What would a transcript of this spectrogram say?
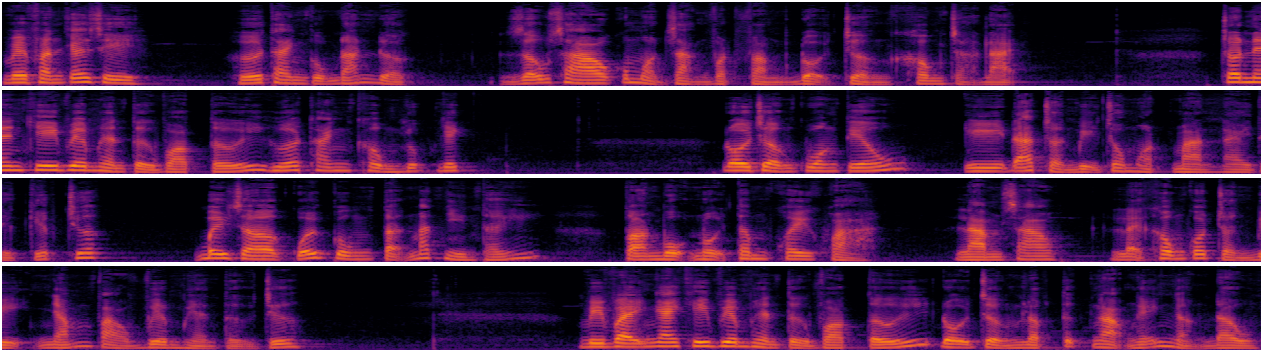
Về phần cái gì, hứa thanh cũng đoán được, dẫu sao có một dạng vật phẩm đội trưởng không trả lại. Cho nên khi viêm hiền tử vọt tới, hứa thanh không nhúc nhích. Đội trưởng cuồng tiếu, y đã chuẩn bị cho một màn này từ kiếp trước. Bây giờ cuối cùng tận mắt nhìn thấy, toàn bộ nội tâm khuây khỏa, làm sao lại không có chuẩn bị nhắm vào viêm hiền tử chứ? Vì vậy, ngay khi viêm hiền tử vọt tới, đội trưởng lập tức ngạo nghễ ngẩng đầu,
